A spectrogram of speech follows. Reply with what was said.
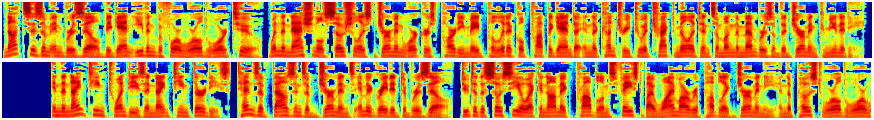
Nazism in Brazil began even before World War II, when the National Socialist German Workers' Party made political propaganda in the country to attract militants among the members of the German community. In the 1920s and 1930s, tens of thousands of Germans immigrated to Brazil, due to the socio-economic problems faced by Weimar Republic Germany and the post-World War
